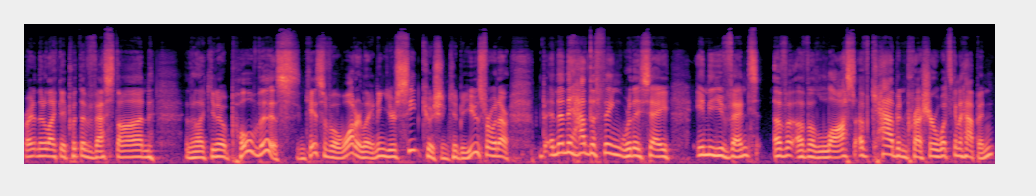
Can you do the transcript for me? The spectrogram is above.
right? And they're like, they put the vest on, and they're like, you know, pull this in case of a water landing. Your seat cushion can be used for whatever. And then they have the thing where they say, in the event of a, of a loss of cabin pressure, what's going to happen?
